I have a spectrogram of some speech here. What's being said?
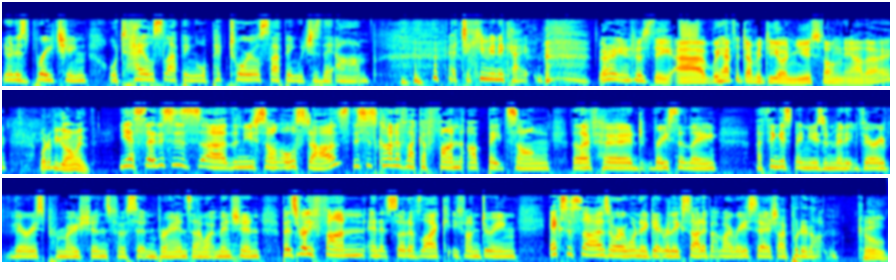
known as breaching, or tail slapping or pectoral slapping, which is their arm, uh, to communicate. Very interesting. Uh, we have to jump into your new song now, though. What have you gone with? Yes, so this is uh, the new song All Stars. This is kind of like a fun, upbeat song that I've heard recently. I think it's been used in many very various promotions for certain brands that I won't mention, but it's really fun and it's sort of like if I'm doing exercise or I want to get really excited about my research, I put it on. Cool.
